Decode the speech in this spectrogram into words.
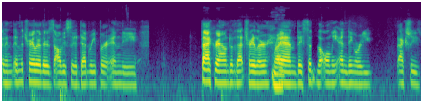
in, in the trailer. There's obviously a dead reaper in the background of that trailer, right. and they said the only ending where you actually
